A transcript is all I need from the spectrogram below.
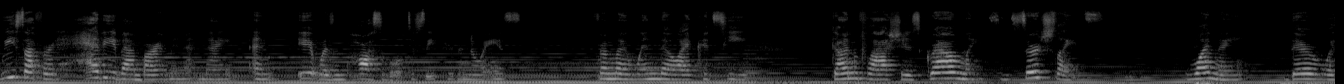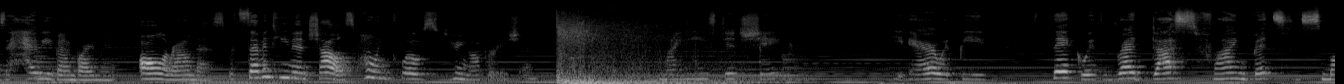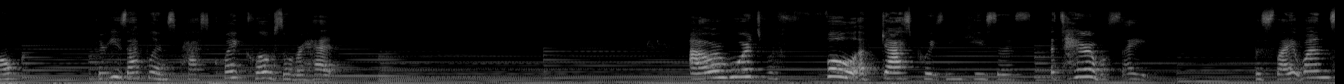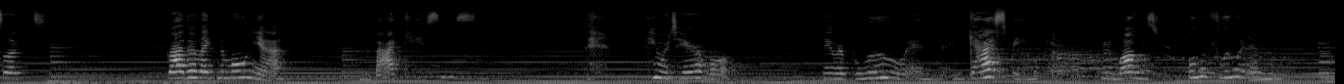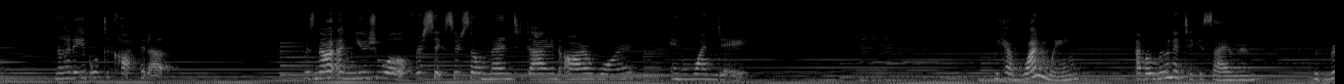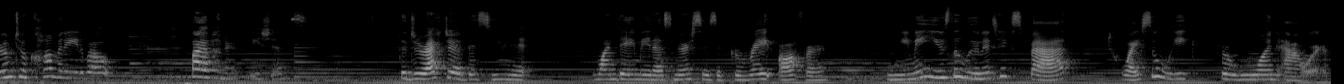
We suffered heavy bombardment at night, and it was impossible to sleep through the noise. From my window, I could see gun flashes, ground lights, and searchlights. One night, there was a heavy bombardment all around us, with 17 inch shells falling close during operation did shake. The air would be thick with red dust, flying bits, and smoke. Three zeppelins passed quite close overhead. Our wards were full of gas poisoning cases, a terrible sight. The slight ones looked rather like pneumonia. And the bad cases, they were terrible. They were blue and gasping, their lungs full of fluid and not able to cough it up. It was not unusual for six or so men to die in our ward in one day. We have one wing of a lunatic asylum with room to accommodate about 500 patients. The director of this unit one day made us nurses a great offer. We may use the lunatic's bath twice a week for one hour.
